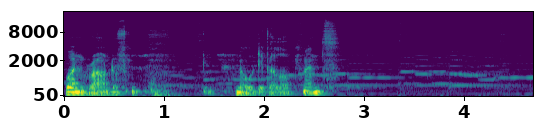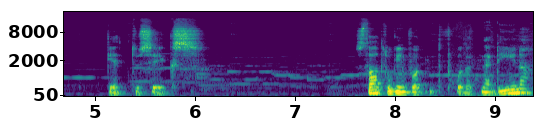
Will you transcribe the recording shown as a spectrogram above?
one round of no development. Get to 6. Start looking for, for that Nadina,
